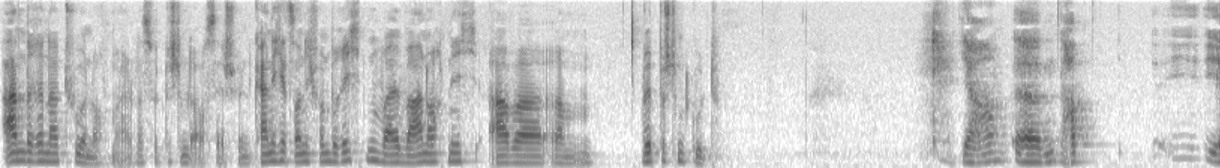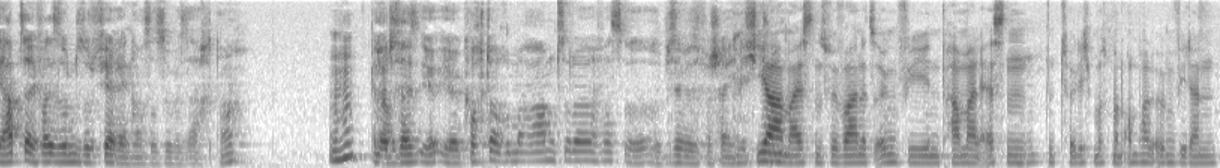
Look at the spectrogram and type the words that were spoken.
andere Natur nochmal. Das wird bestimmt auch sehr schön. Kann ich jetzt noch nicht von berichten, weil war noch nicht, aber ähm, wird bestimmt gut. Ja, ähm, habt, ihr habt ja quasi so, so ein Ferienhaus, hast du gesagt, ne? Mhm, genau. Das heißt, ihr, ihr, kocht auch immer abends oder was? Also, beziehungsweise wahrscheinlich nicht. Ja, meistens. Wir waren jetzt irgendwie ein paar Mal essen. Mhm. Natürlich muss man auch mal irgendwie dann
